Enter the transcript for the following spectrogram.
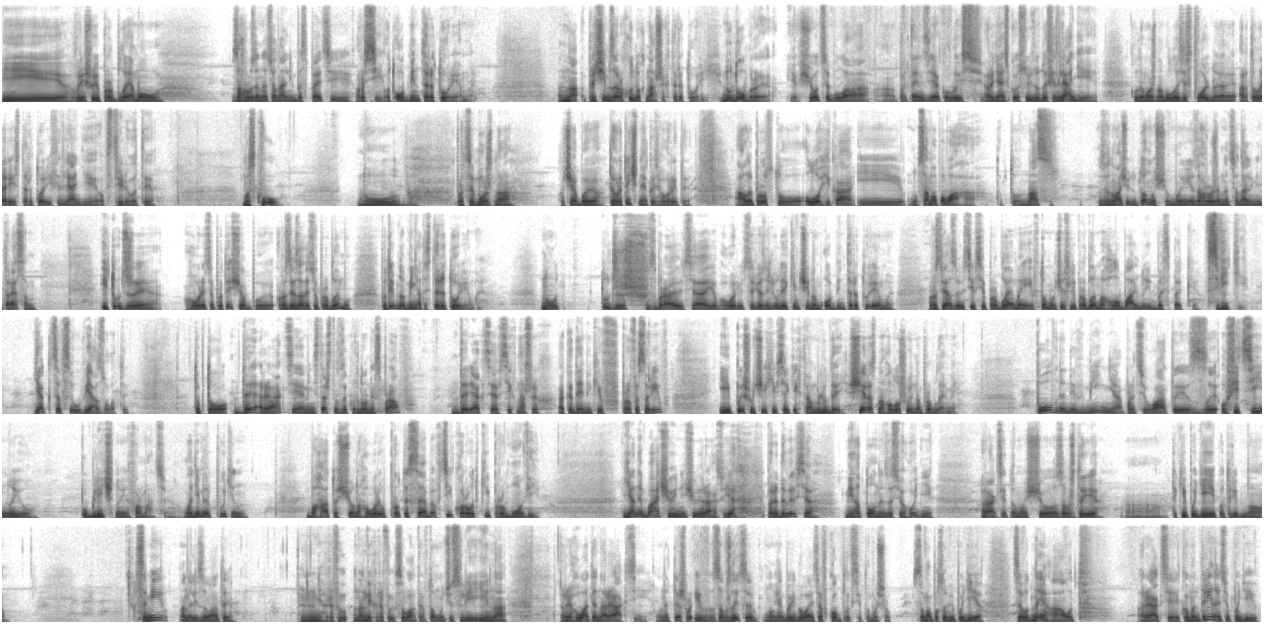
і вирішує проблему загрози національній безпеці Росії, от обмін територіями. На, причому за рахунок наших територій. Ну добре, якщо це була претензія колись Радянського Союзу до Фінляндії, коли можна було зі ствольної артилерії з території Фінляндії обстрілювати Москву, ну про це можна хоча б теоретично якось говорити. Але просто логіка і ну, самоповага. Тобто нас звинувачують у тому, що ми загрожуємо національним інтересам. І тут же говориться про те, щоб розв'язати цю проблему, потрібно обмінятися територіями. Ну, тут же ж збираються і обговорюють серйозні люди, яким чином обмін територіями розв'язує всі всі проблеми, і в тому числі проблеми глобальної безпеки в світі. Як це все ув'язувати? Тобто, де реакція Міністерства закордонних справ, де реакція всіх наших академіків, професорів і пишучих, і всяких там людей? Ще раз наголошую на проблемі. Повне невміння працювати з офіційною публічною інформацією. Владимир Путін багато що наговорив проти себе в цій короткій промові. Я не бачу і не чую реакцію. Я передивився мігатони за сьогодні реакції, тому що завжди е, такі події потрібно самі аналізувати, на них рефлексувати, а в тому числі і на реагувати на реакції. Вони теж і завжди це ну, якби відбувається в комплексі, тому що сама по собі подія це одне, а от реакція і коментарі на цю подію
